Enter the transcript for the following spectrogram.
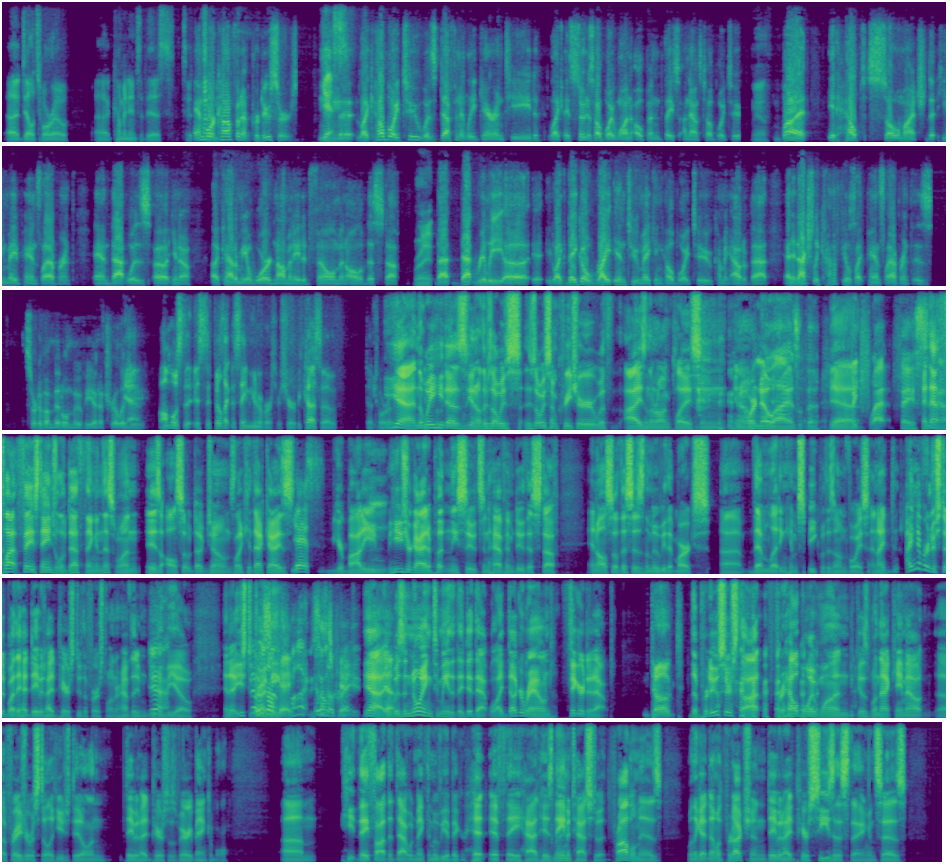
uh, Del Toro uh, coming into this, to, and more confident producers. Yes. The- like Hellboy 2 was definitely guaranteed. Like as soon as Hellboy 1 opened, they announced Hellboy 2. Yeah. But it helped so much that he made Pan's Labyrinth, and that was, uh, you know, Academy Award nominated film and all of this stuff. Right. That that really, uh, it- like they go right into making Hellboy 2 coming out of that, and it actually kind of feels like Pan's Labyrinth is sort of a middle movie in a trilogy. yeah, almost it feels like the same universe for sure because of Del Toro. Yeah, and the way he does, you know, there's always there's always some creature with eyes in the wrong place, and you know, or no eyes with a, Yeah. a big flat face. And that yeah. flat-faced angel of death thing in this one is also Doug Jones. Like that guy's yes, your body. He's your guy to put in these suits and have him do this stuff. And also, this is the movie that marks uh, them letting him speak with his own voice. And I, I never understood why they had David Hyde Pierce do the first one or have them do Yeah. the VO. And it used to No, it drive was me. okay. Fine. It It was sounds okay. great. Yeah, Yeah. it was annoying to me that they did that. Well, I dug around, figured it out. Dugged. The producers thought for Hellboy one because when that came out, uh, Fraser was still a huge deal and David Hyde Pierce was very bankable. Um, he they thought that that would make the movie a bigger hit if they had his name attached to it. The problem is when they got done with production, David Hyde Pierce sees this thing and says,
